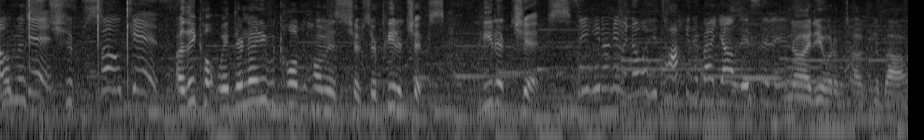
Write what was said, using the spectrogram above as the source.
Hummus Focus. chips. Focus. Are they called? Wait, they're not even called hummus chips. They're pita chips. Pita chips. See, he don't even know what he's talking about. Y'all listening. No idea what I'm talking about.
